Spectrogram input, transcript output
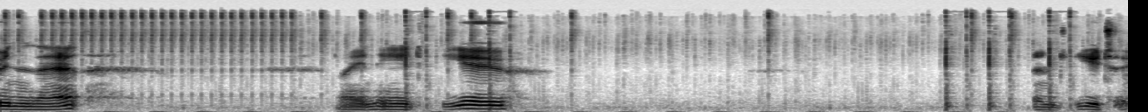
In there. I need you. And you two.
